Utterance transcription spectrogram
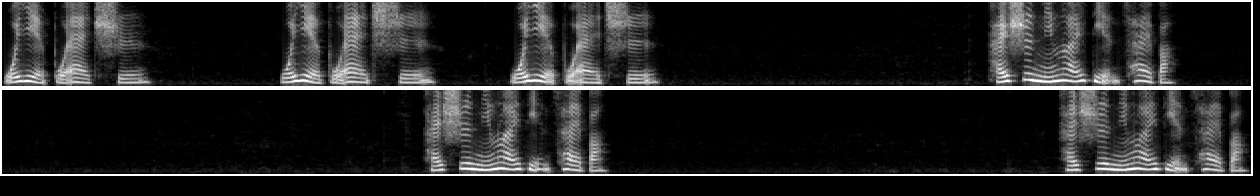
我也不爱吃，我也不爱吃，我也不爱吃。还是您来点菜吧。还是您来点菜吧。还是您来点菜吧。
